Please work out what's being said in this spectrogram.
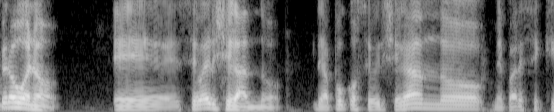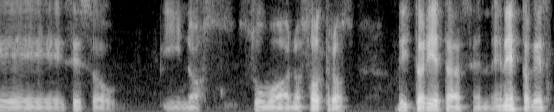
Pero bueno, eh, se va a ir llegando, de a poco se va a ir llegando, me parece que es eso, y nos sumo a nosotros de historietas en, esto, que es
